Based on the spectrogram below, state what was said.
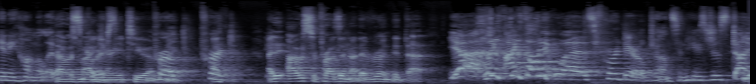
any homiletics. that was my course. journey too. I'm Poor- like, poor- I, I, I was surprised that not everyone did that. yeah, like I thought it was for Darrell Johnson. He's just dying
